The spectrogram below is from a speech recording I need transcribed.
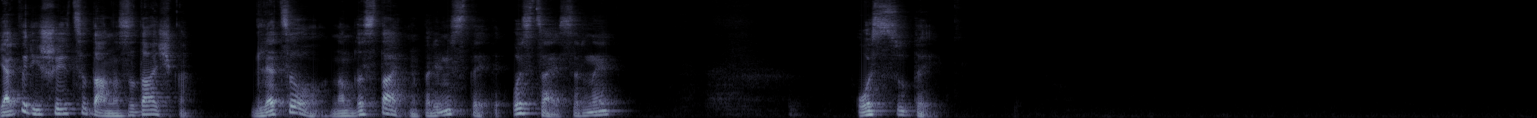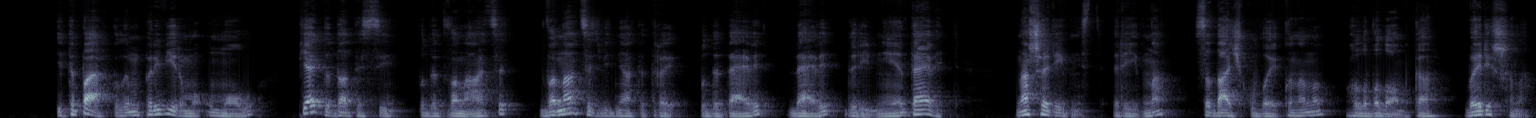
Як вирішується дана задачка? Для цього нам достатньо перемістити ось цей сирник ось сюди. І тепер, коли ми перевіримо умову, 5 додати 7 буде 12, 12 відняти 3 буде 9, 9 дорівнює 9. Наша рівність рівна, задачку виконано, головоломка вирішена.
